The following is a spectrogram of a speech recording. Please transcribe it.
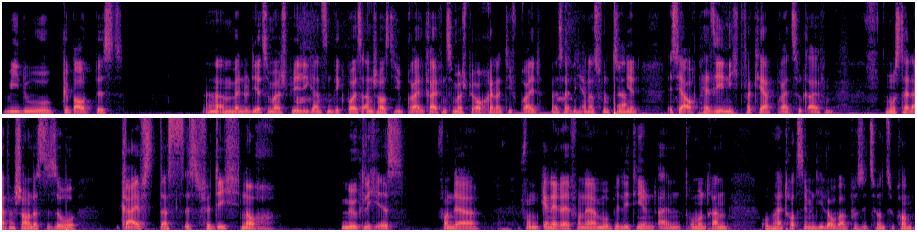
wie du gebaut bist. Ähm, wenn du dir zum Beispiel die ganzen Big Boys anschaust, die greifen zum Beispiel auch relativ breit, weil es halt nicht anders funktioniert. Ist ja auch per se nicht verkehrt, breit zu greifen. Du musst halt einfach schauen, dass du so greifst, dass es für dich noch möglich ist, von der, vom generell von der Mobility und allem drum und dran, um halt trotzdem in die Low-Bar-Position zu kommen.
